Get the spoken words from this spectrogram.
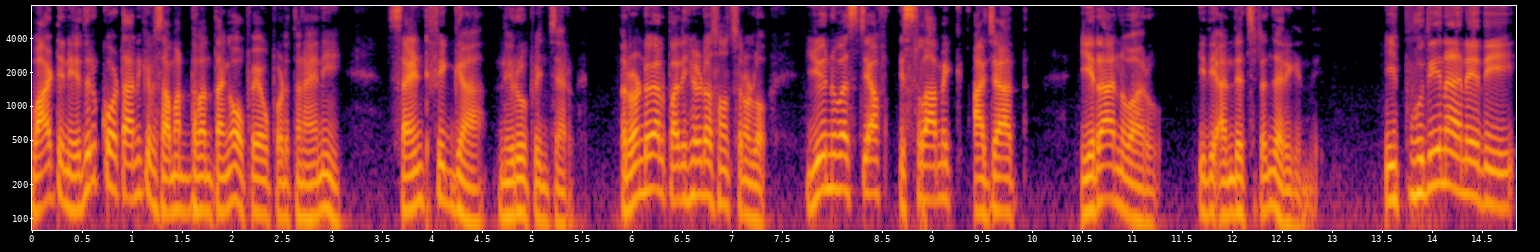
వాటిని ఎదుర్కోవటానికి ఇవి సమర్థవంతంగా ఉపయోగపడుతున్నాయని సైంటిఫిక్గా నిరూపించారు. రెండు వేల పదిహేడో సంవత్సరంలో university of Islamic Azad Iran వారు ఇది అందించడం జరిగింది. ఈ పుదీనా అనేది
